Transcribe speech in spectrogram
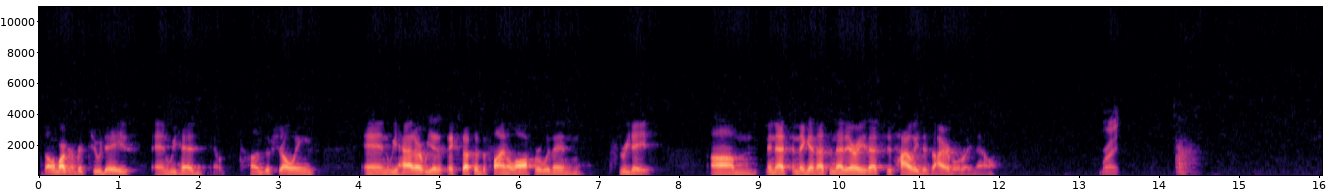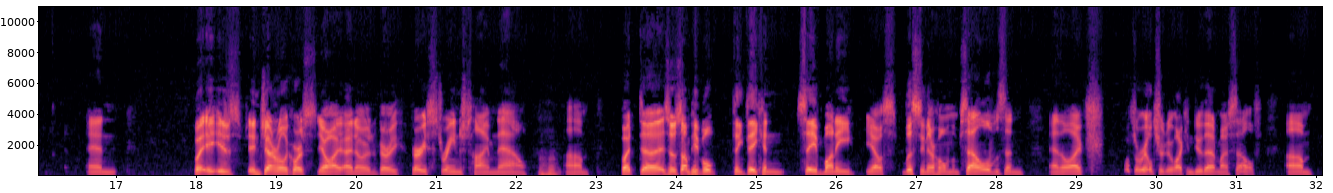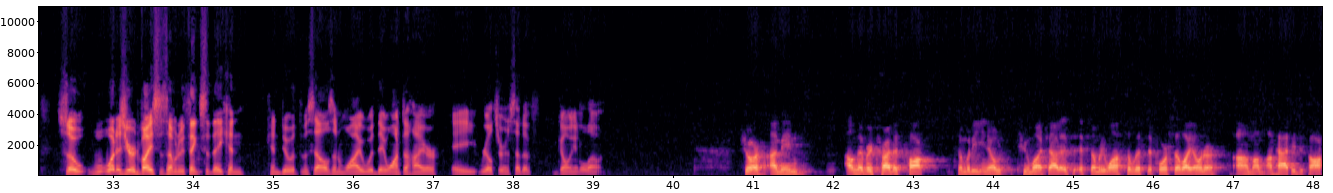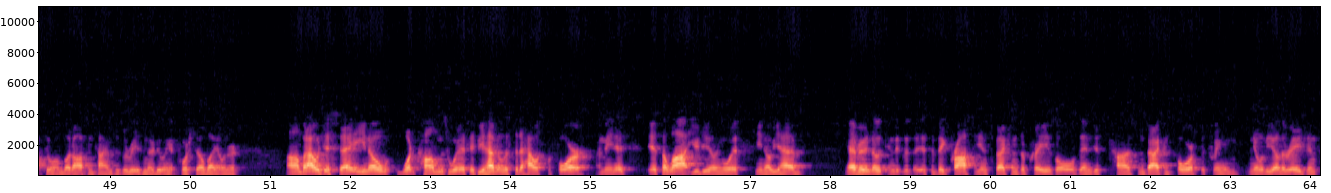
it's on the market for two days, and we had you know, tons of showings, and we had a, we had accepted the final offer within three days. Um, and that, and again, that's in that area that's just highly desirable right now. Right. And but it is in general, of course, you know, I, I know a very very strange time now. Mhm. Um, but uh, so some people think they can save money, you know, listing their home themselves, and and they're like, "What's a realtor do? I can do that myself." Um, so, what is your advice to someone who thinks that they can can do it themselves, and why would they want to hire a realtor instead of going it alone? Sure. I mean, I'll never try to talk somebody, you know, too much out. If, if somebody wants to list it for sale by owner, um, I'm, I'm happy to talk to them. But oftentimes, there's a reason they're doing it for sale by owner. Um, but I would just say, you know, what comes with if you haven't listed a house before, I mean, it's it's a lot. You're dealing with, you know, you have everyone knows it's a big process, inspections, appraisals, and just constant back and forth between, you know, the other agents.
